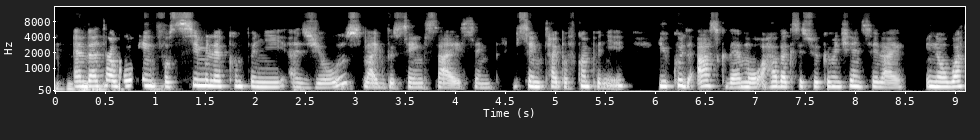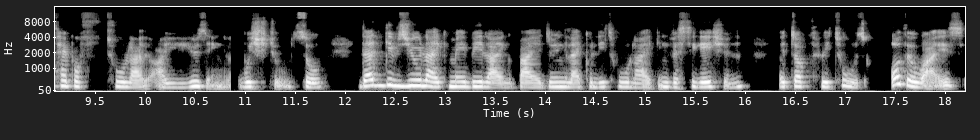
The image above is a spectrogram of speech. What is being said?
mm-hmm. and that are working for similar company as yours like the same size same same type of company you could ask them or have access to a community and say like you know what type of tool are, are you using? Which tool? So that gives you like maybe like by doing like a little like investigation a top three tools otherwise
